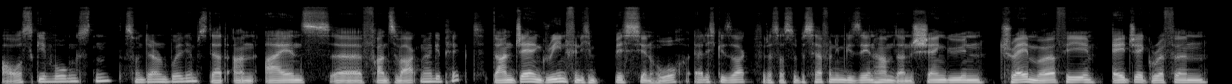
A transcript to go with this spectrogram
ausgewogensten, das von Darren Williams. Der hat an eins äh, Franz Wagner gepickt. Dann Jalen Green finde ich ein bisschen hoch, ehrlich gesagt, für das, was wir bisher von ihm gesehen haben. Dann Schengen, Trey Murphy, AJ Griffin,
